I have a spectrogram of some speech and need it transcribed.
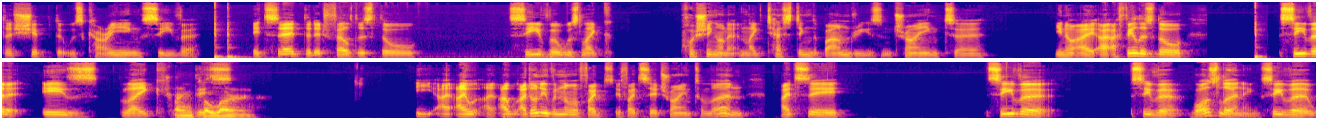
the ship that was carrying Siva, it said that it felt as though Siva was like pushing on it and like testing the boundaries and trying to, you know, I I feel as though Siva is like trying this, to learn. I, I I don't even know if I'd if I'd say trying to learn, I'd say Siva Siva was learning. Siva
